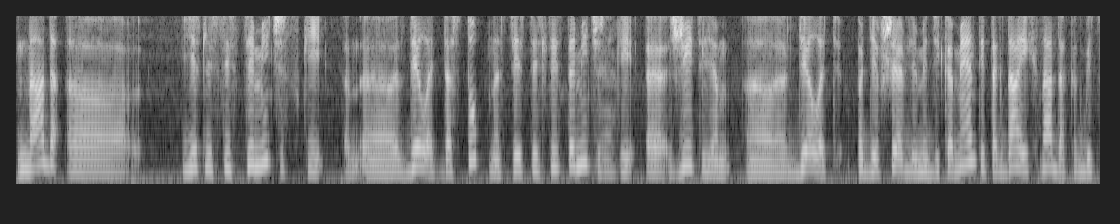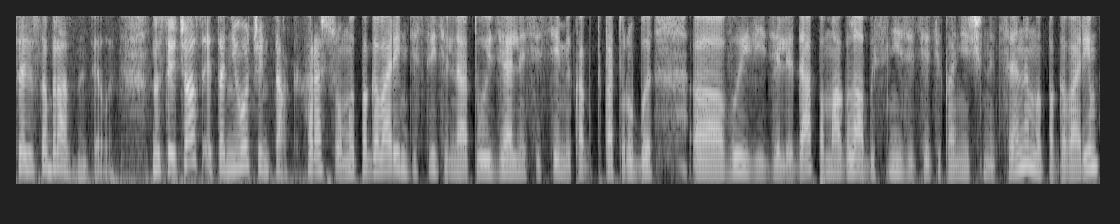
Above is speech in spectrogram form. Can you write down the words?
надо если системически э, сделать доступность, если системически э, жителям э, делать подешевле медикаменты, тогда их надо как бы целесообразно делать. Но сейчас это не очень так. Хорошо, мы поговорим действительно о той идеальной системе, как, которую бы э, вы видели, да, помогла бы снизить эти конечные цены. Мы поговорим.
